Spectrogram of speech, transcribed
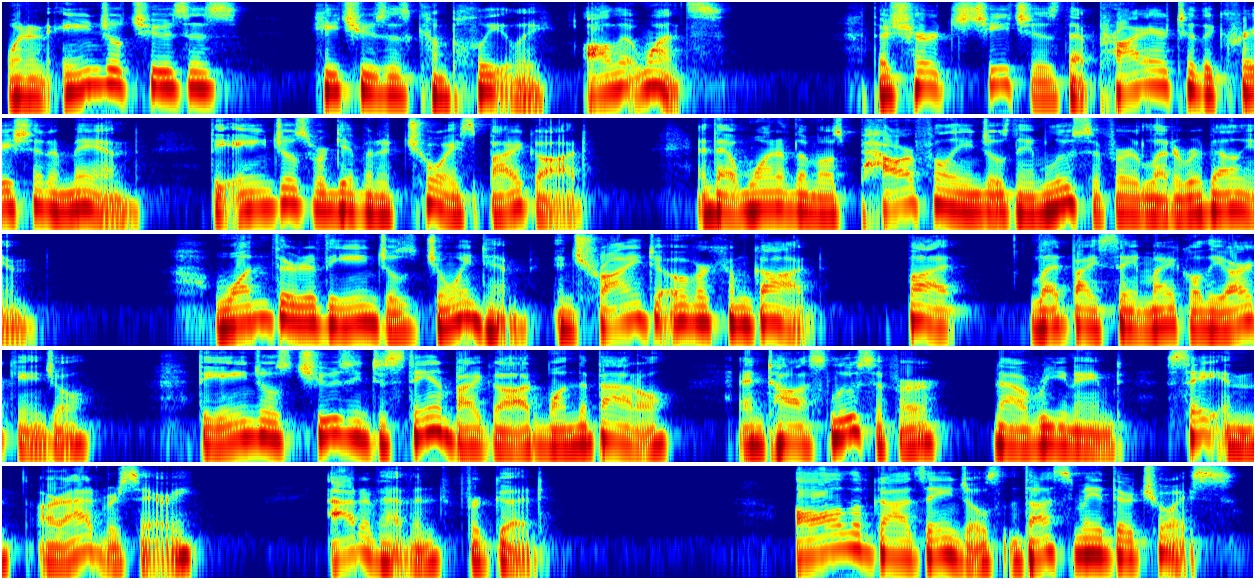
When an angel chooses, he chooses completely, all at once. The church teaches that prior to the creation of man, the angels were given a choice by God, and that one of the most powerful angels named Lucifer led a rebellion. One third of the angels joined him in trying to overcome God, but, led by St. Michael the archangel, the angels choosing to stand by God won the battle and tossed Lucifer, now renamed Satan, our adversary, out of heaven for good. All of God's angels thus made their choice,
